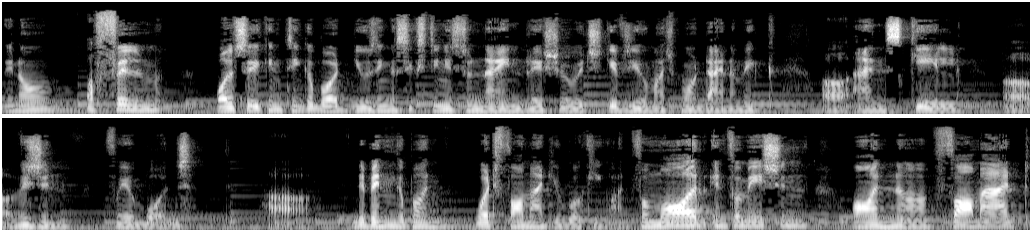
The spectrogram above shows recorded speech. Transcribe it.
you know a film, also you can think about using a 16 to 9 ratio, which gives you a much more dynamic uh, and scale uh, vision for your boards, uh, depending upon what format you're working on. For more information on uh, format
